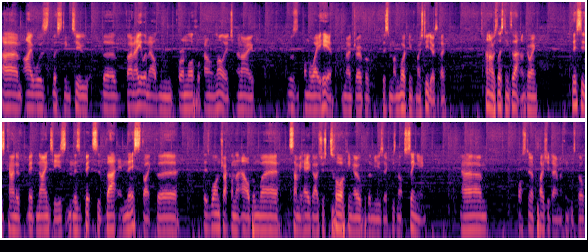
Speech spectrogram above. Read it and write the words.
um, I was listening to the Van Halen album for Unlawful Carnal Knowledge, and I was on the way here, and I drove up. This, I'm working from my studio today, and I was listening to that, and I'm going, "This is kind of mid '90s," and there's bits of that in this, like the there's one track on that album where Sammy Hagar is just talking over the music; he's not singing. Um, Lost a Pleasure Dome, I think it's called.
